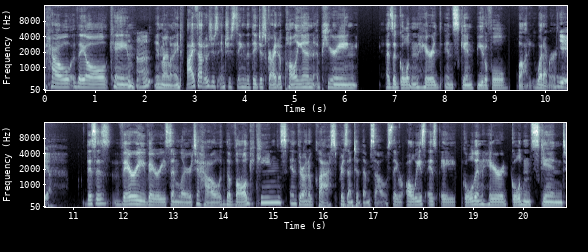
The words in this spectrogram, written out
how they all came Mhm. in my mind. I thought it was just interesting that they described Apollyon appearing as a golden haired and skinned beautiful body, whatever. Yeah. This is very, very similar to how the Valg kings in Throne of Glass presented themselves. They were always as a golden haired, golden skinned,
